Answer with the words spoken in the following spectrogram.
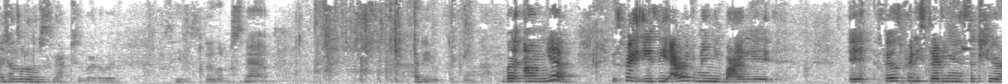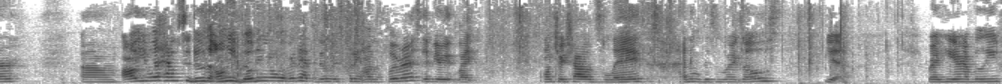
it comes with a little snap too, by the way. See this the little snap. I thinking, but um, yeah, it's pretty easy. I recommend you buying it. It feels pretty sturdy and secure. Um, all you would have to do, the only building you would really have to do is putting on the footrest if you're like on your child's legs. I think this is where it goes. Yeah, right here, I believe.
